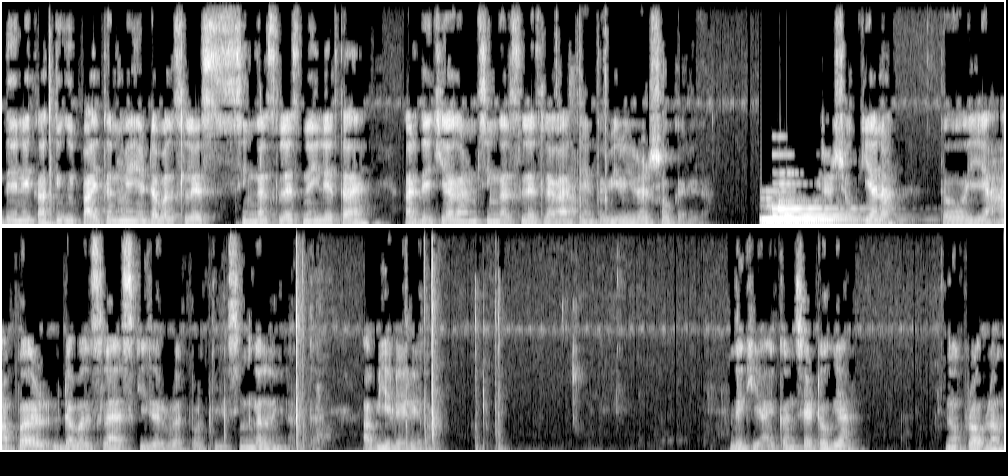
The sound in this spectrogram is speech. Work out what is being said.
देने का, क्योंकि पाइथन में ये डबल स्लैश सिंगल स्लैश नहीं लेता है। और देखिए, अगर हम सिंगल स्लैश लगाते हैं तो भी एरर शो करेगा। इधर शो किया ना तो यहाँ पर डबल स्लैश की ज़रूरत पड़ती है सिंगल नहीं लगता। अब ये ले लेगा देखिए आइकन सेट हो गया। नो प्रॉब्लम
